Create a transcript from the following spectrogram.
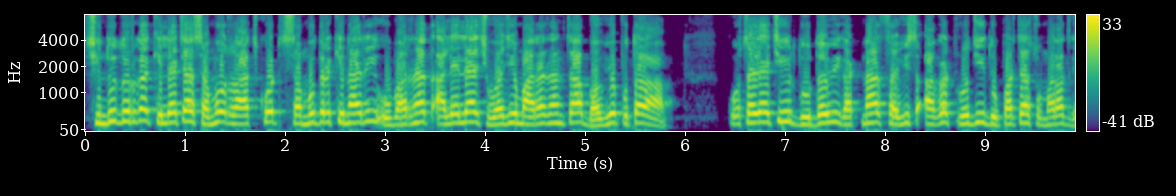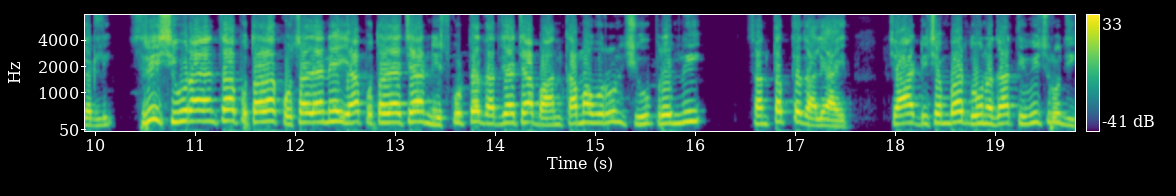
सिंधुदुर्ग किल्ल्याच्या समोर राजकोट समुद्रकिनारी उभारण्यात आलेल्या शिवाजी महाराजांचा भव्य पुतळा. कोसळल्याची दुर्दैवी घटना सव्वीस ऑगस्ट रोजी दुपारच्या सुमारास घडली. श्री शिवरायांचा पुतळा कोसळल्याने या पुतळ्याच्या निष्कृष्ट दर्जाच्या बांधकामावरून शिवप्रेमी संतप्त झाले आहेत. चार डिसेंबर दोन हजार तेवीस रोजी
